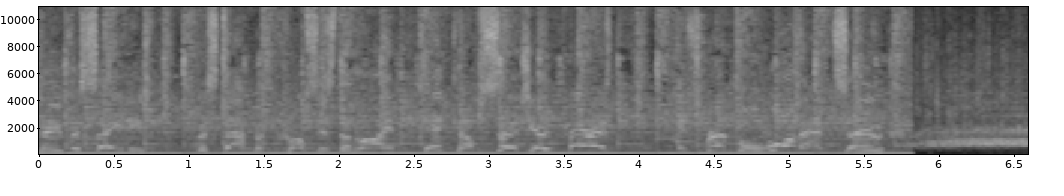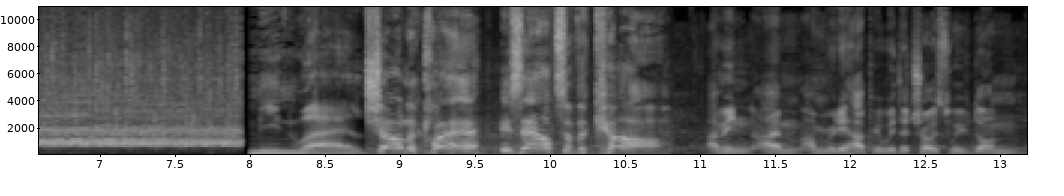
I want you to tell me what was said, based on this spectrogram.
two Mercedes. Verstappen crosses the line. Here comes Sergio Perez. It's Red Bull one and two. Meanwhile, Charles Leclerc is out of the car. I mean, I'm, I'm really happy with the choice we've done.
